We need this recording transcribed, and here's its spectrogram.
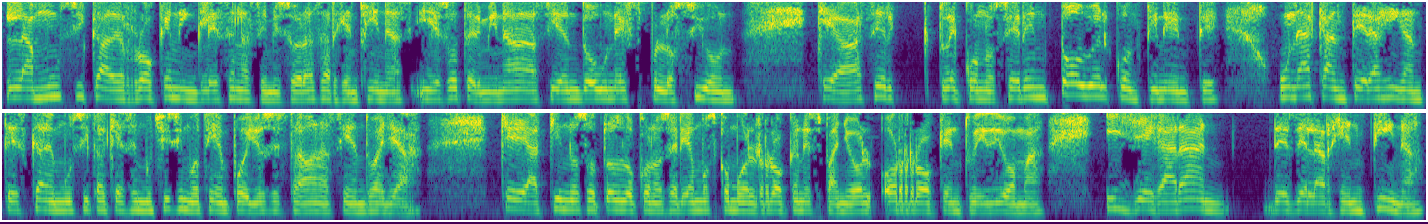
la música de rock en inglés en las emisoras argentinas y eso termina haciendo una explosión que va a hacer reconocer en todo el continente una cantera gigantesca de música que hace muchísimo tiempo ellos estaban haciendo allá, que aquí nosotros lo conoceríamos como el rock en español o rock en tu idioma, y llegarán desde la Argentina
